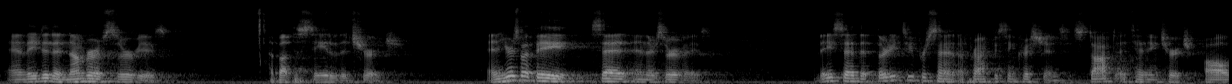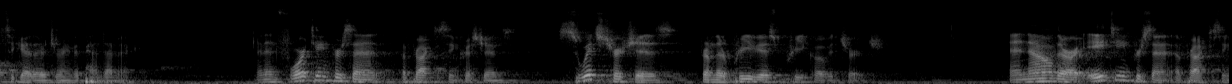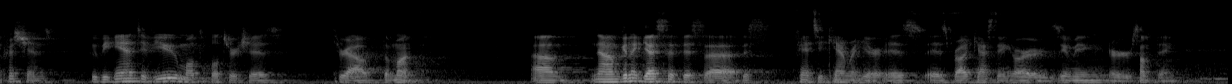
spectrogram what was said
and they did a number of surveys about the state of the church. And here's what they said in their surveys they said that 32% of practicing Christians stopped attending church altogether during the pandemic. And then 14% of practicing Christians switched churches from their previous pre COVID church. And now there are 18% of practicing Christians who began to view multiple churches throughout the month. Um, now, I'm going to guess that this, uh, this fancy camera here is is broadcasting or zooming or something,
